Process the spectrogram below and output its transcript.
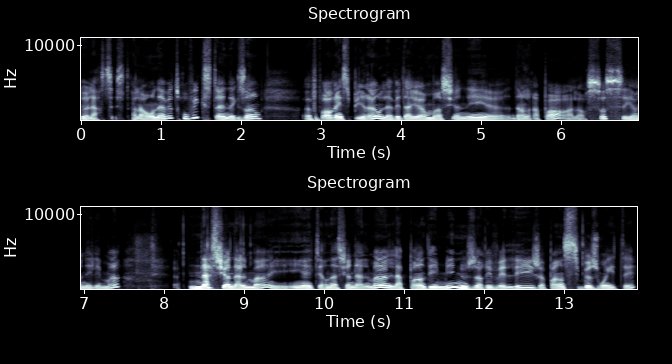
de l'artiste. Alors, on avait trouvé que c'était un exemple euh, fort inspirant. On l'avait d'ailleurs mentionné euh, dans le rapport. Alors ça, c'est un élément. Nationalement et internationalement, la pandémie nous a révélé, je pense, si besoin était,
